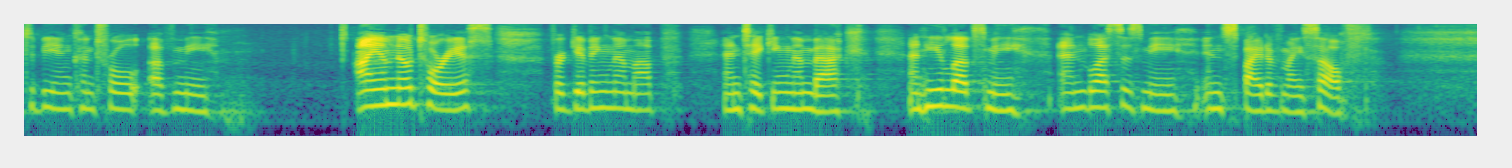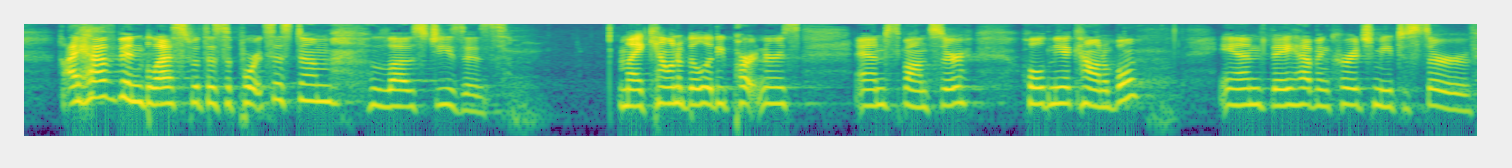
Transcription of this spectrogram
to be in control of me. I am notorious for giving them up and taking them back, and He loves me and blesses me in spite of myself. I have been blessed with a support system who loves Jesus. My accountability partners and sponsor hold me accountable, and they have encouraged me to serve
